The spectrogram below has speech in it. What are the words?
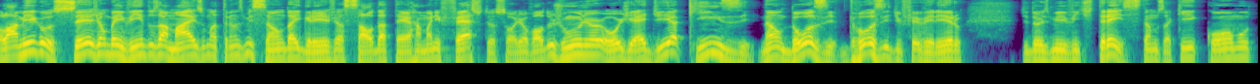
Olá, amigos, sejam bem-vindos a mais uma transmissão da Igreja Sal da Terra Manifesto. Eu sou Ariovaldo Júnior, hoje é dia 15, não, 12, 12 de fevereiro de 2023. Estamos aqui, como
